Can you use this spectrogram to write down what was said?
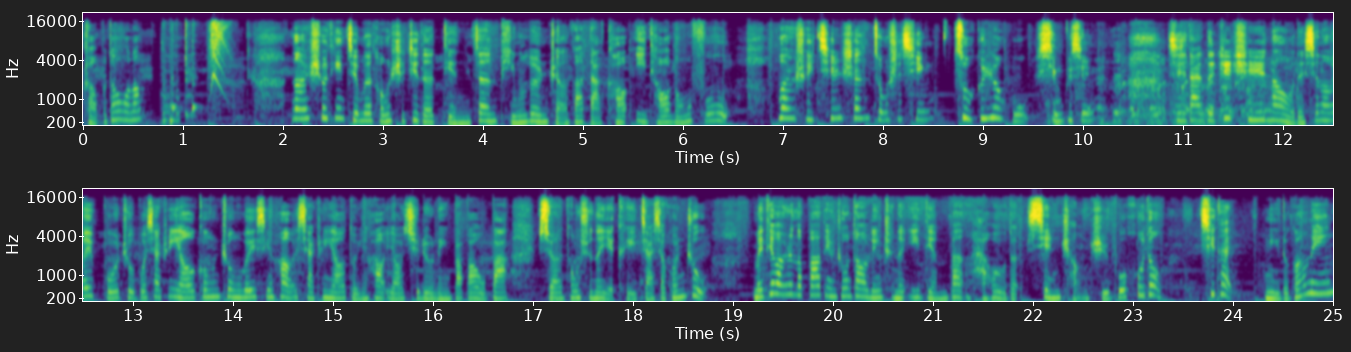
找不到我了。那收听节目的同时，记得点赞、评论、转发、打 call，一条龙服务。万水千山总是情，做个任务行不行？谢谢大家的支持。那我的新浪微博主播夏春瑶，公众微信号夏春瑶，抖音号幺七六零八八五八。喜欢同学呢，也可以加下关注。每天晚上的八点钟到凌晨的一点半，还会有的现场直播互动，期待你的光临。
